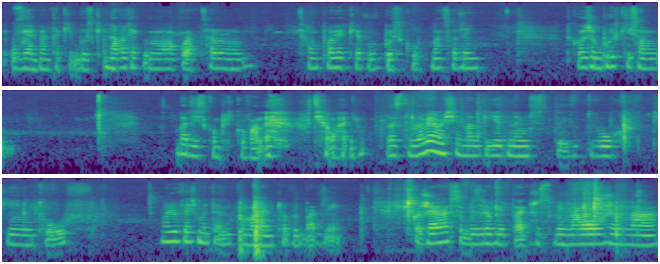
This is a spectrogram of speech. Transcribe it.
Ja uwielbiam takie błyski. Nawet jakbym mogła całą, całą powiekę w błysku na co dzień. Tylko, że błyski są bardziej skomplikowane w działaniu. Zastanawiam się nad jednym z tych dwóch tintów. Może weźmy ten pomarańczowy bardziej. Tylko, że ja sobie zrobię tak, że sobie nałożę na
